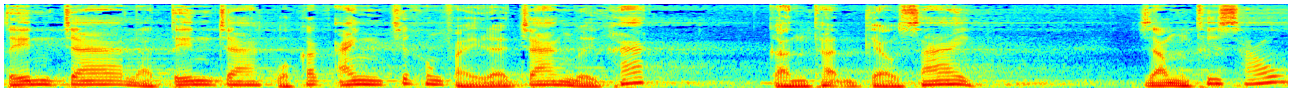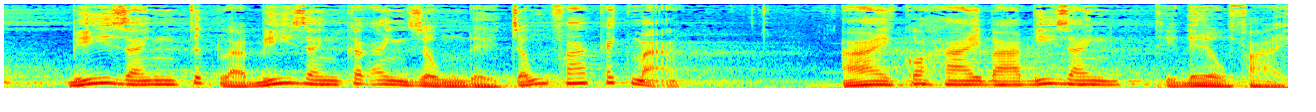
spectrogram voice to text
Tên cha là tên cha của các anh Chứ không phải là cha người khác. Cẩn thận kẻo sai. Dòng thứ sáu, Bí danh tức là bí danh các anh dùng để chống phá cách mạng. Ai có hai ba bí danh Thì đều phải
